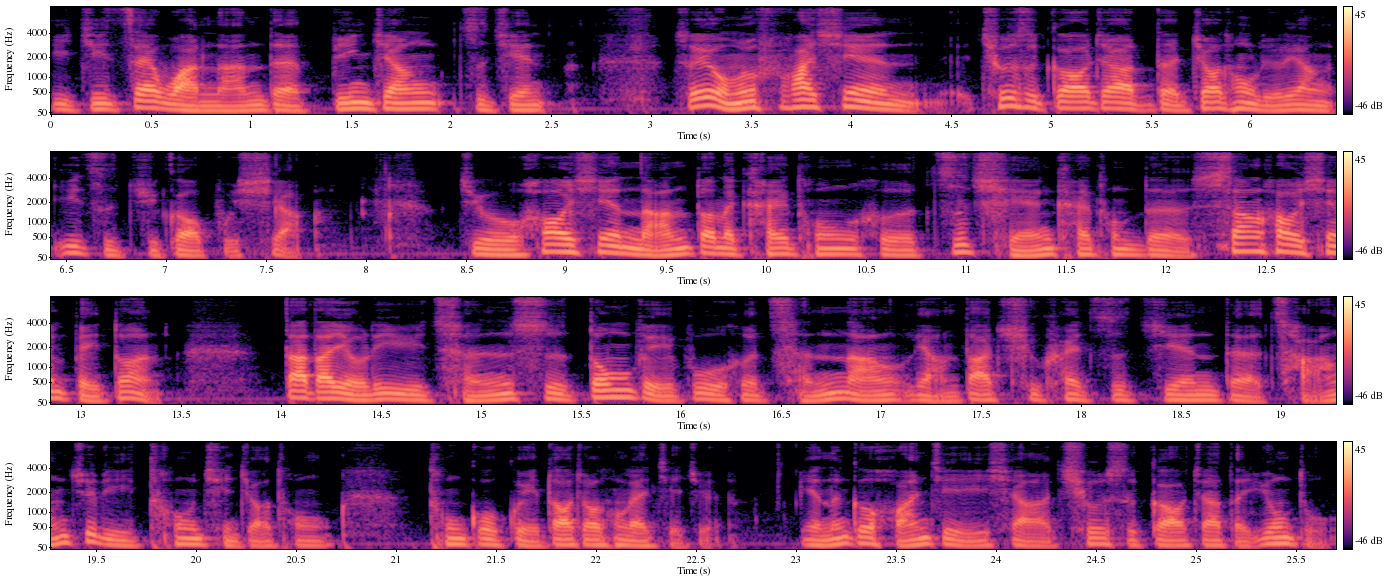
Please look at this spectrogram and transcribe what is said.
以及再往南的滨江之间，所以我们发现秋实高架的交通流量一直居高不下。九号线南段的开通和之前开通的三号线北段，大大有利于城市东北部和城南两大区块之间的长距离通勤交通，通过轨道交通来解决，也能够缓解一下秋实高架的拥堵。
